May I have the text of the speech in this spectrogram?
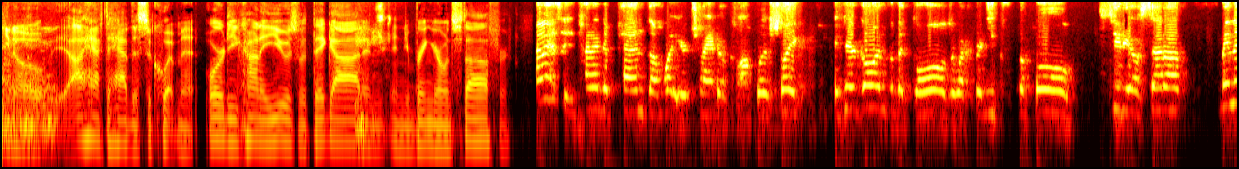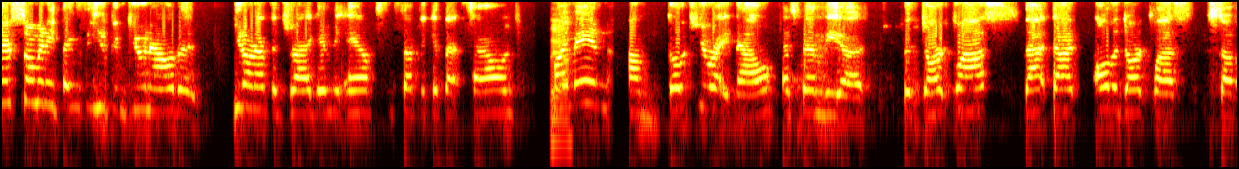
you know, I have to have this equipment, or do you kind of use what they got and, and you bring your own stuff? Or I guess it kind of depends on what you're trying to accomplish. Like if you're going for the gold or whatever, and you put the full studio setup. I mean, there's so many things that you can do now that you don't have to drag in the amps and stuff to get that sound. My main um, go-to right now has been the uh, the Darkglass. That that all the Darkglass stuff.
